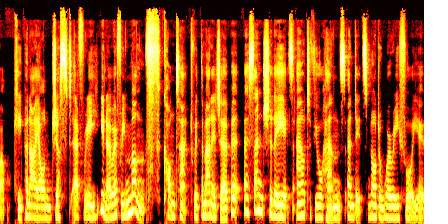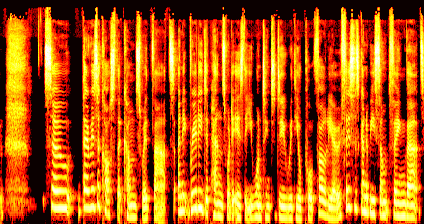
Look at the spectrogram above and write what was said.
Well, keep an eye on just every, you know, every month contact with the manager, but essentially it's out of your hands and it's not a worry for you. So there is a cost that comes with that. And it really depends what it is that you're wanting to do with your portfolio. If this is going to be something that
